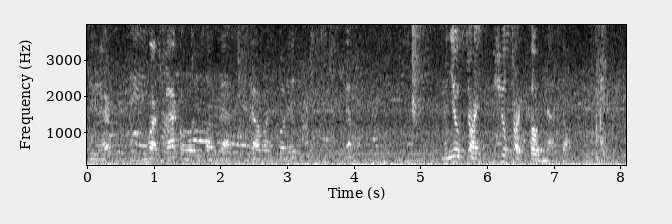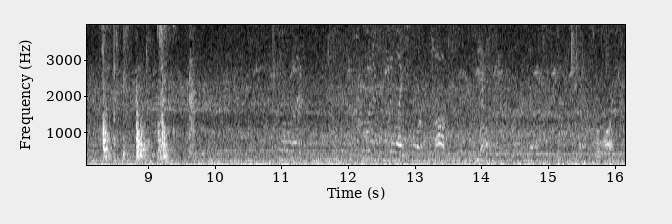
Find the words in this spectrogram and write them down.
See there? You watch back a little like that. See how my foot is? Yep. And you'll start, she'll start coding that stuff. So watch it.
